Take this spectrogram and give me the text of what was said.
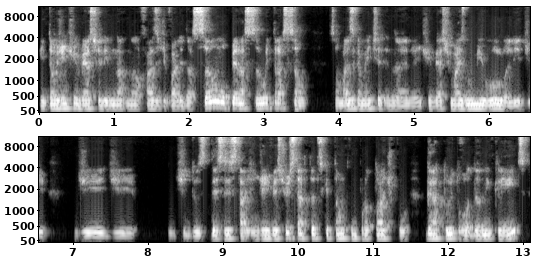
Então a gente investe ali na, na fase de validação, operação e tração. São basicamente, né, a gente investe mais no miolo ali de, de, de, de desses estágios. A gente já investiu em startups que estão com um protótipo gratuito rodando em clientes,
